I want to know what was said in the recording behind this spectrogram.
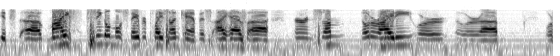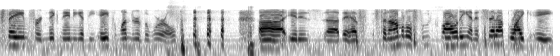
it's uh, my single most favorite place on campus. I have uh, earned some notoriety or or uh, or fame for nicknaming it the eighth wonder of the world. uh, it is uh, they have phenomenal food quality, and it's set up like a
